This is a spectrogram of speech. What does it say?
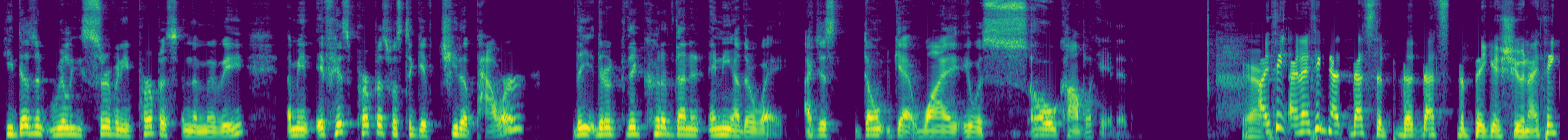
He doesn't really serve any purpose in the movie. I mean, if his purpose was to give Cheetah power, they they're- they could have done it any other way. I just don't get why it was so complicated. Yeah. I think, and I think that that's the, the that's the big issue, and I think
